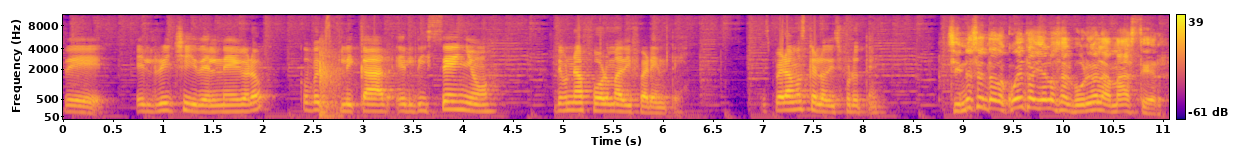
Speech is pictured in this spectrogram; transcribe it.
de el Richie y del negro, cómo explicar el diseño de una forma diferente. Esperamos que lo disfruten. Si no se han dado cuenta, ya los albureó la Master.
